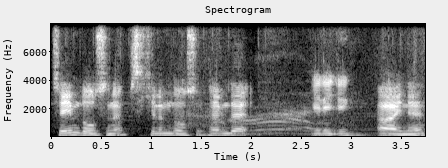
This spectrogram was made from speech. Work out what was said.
Şeyim de olsun hem. Skill'im de olsun. Hem de Gelecek. aynen.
